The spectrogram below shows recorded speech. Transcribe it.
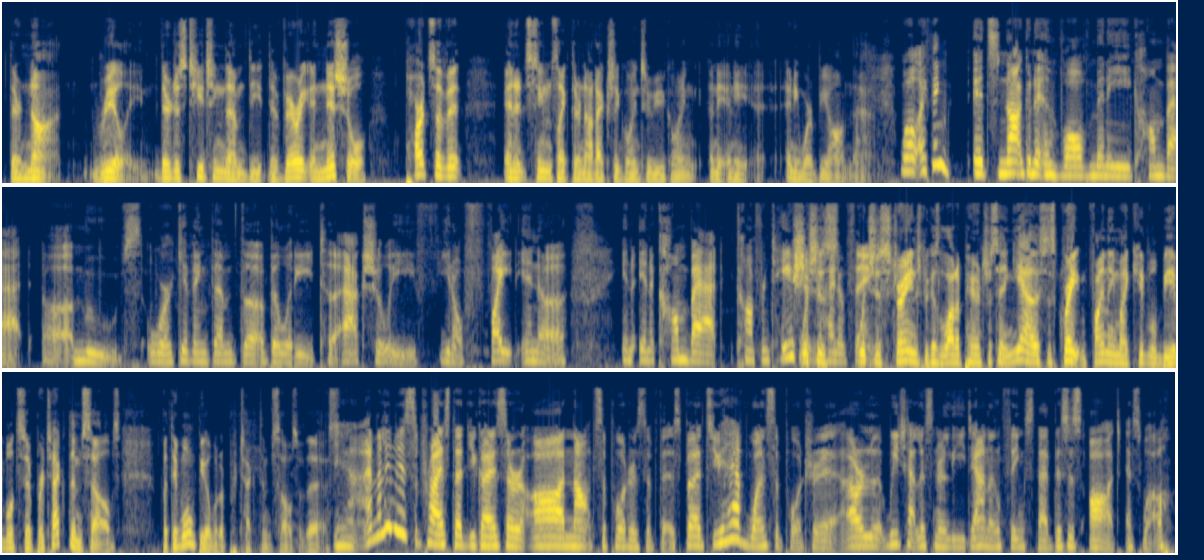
they're not really. They're just teaching them the, the very initial parts of it, and it seems like they're not actually going to be going any, any anywhere beyond that. Well, I think it's not going to involve many combat uh, moves or giving them the ability to actually, you know, fight in a in, in a combat confrontation Which is kind of thing. which is strange because a lot of parents are saying, "Yeah, this is great, and finally my kid will be able to protect themselves," but they won't be able to protect themselves with this. Yeah, I'm a little bit surprised that you guys are all not supporters of this, but you have one supporter. Our WeChat listener Li Jianeng thinks that this is odd as well.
